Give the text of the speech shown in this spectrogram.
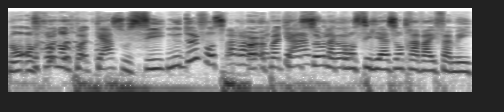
Bon, on se fera un autre podcast aussi. Nous deux, il faut se faire un, un, un podcast sur la conciliation travail-famille.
